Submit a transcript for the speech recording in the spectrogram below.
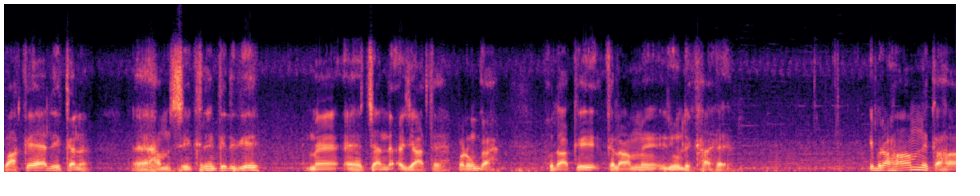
वाक़ है, लेकिन हम सीखने के लिए मैं चंद अजात पढ़ूँगा। खुदा के कलाम में यूँ लिखा है, इब्राहिम ने कहा,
